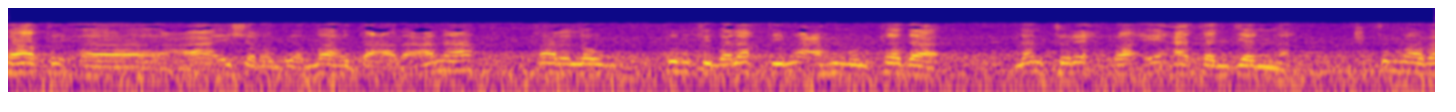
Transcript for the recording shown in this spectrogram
فاطمة آه عائشة رضي الله تعالى عنها قال لو كنت بلغت معهم الكذا لم ترح رائحة الجنة. ثم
